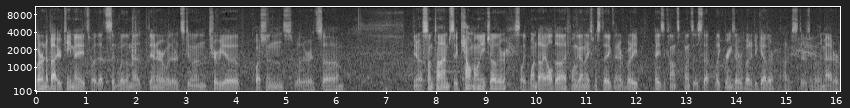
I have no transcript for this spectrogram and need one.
learn about your teammates, whether that's sitting with them at dinner, whether it's doing trivia questions, whether it's um, you know, sometimes counting on each other. It's like one die, all die. If one guy makes a mistake, then everybody pays the consequences. That like brings everybody together. it doesn't really matter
